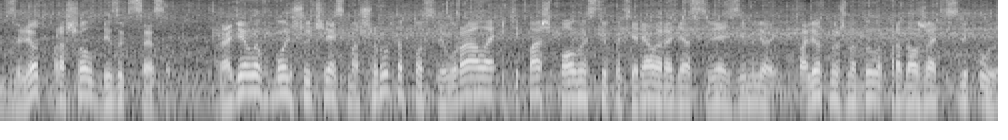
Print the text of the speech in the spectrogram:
Взлет прошел без эксцессов. Проделав большую часть маршрута после Урала, экипаж полностью потерял радиосвязь с землей. Полет нужно было продолжать вслепую.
